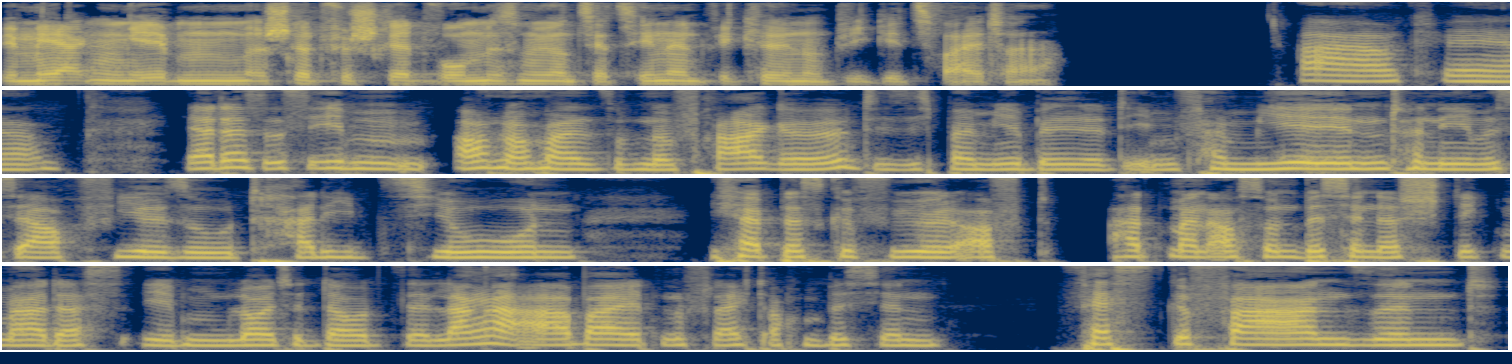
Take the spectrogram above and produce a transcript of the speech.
wir merken eben Schritt für Schritt, wo müssen wir uns jetzt hinentwickeln und wie geht's weiter. Ah, okay, ja. Ja, das ist eben auch nochmal so eine Frage, die sich bei mir bildet. Eben Familienunternehmen ist ja auch viel so Tradition. Ich habe das Gefühl, oft hat man auch so ein bisschen das Stigma, dass eben Leute dort sehr lange arbeiten, vielleicht auch ein bisschen festgefahren sind,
